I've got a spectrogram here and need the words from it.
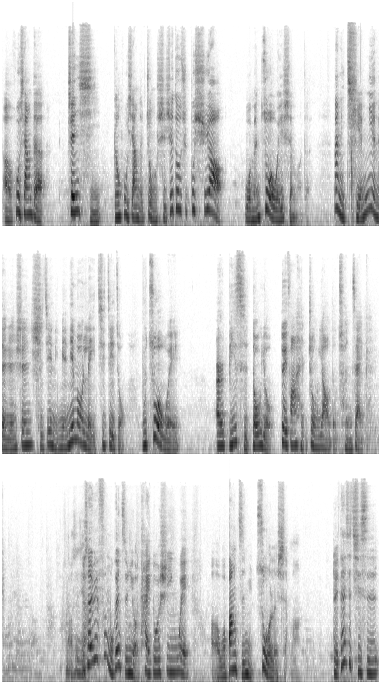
呃互相的珍惜跟互相的重视，这都是不需要我们作为什么的。那你前面的人生时间里面，你有没有累积这种不作为，而彼此都有对方很重要的存在感？老师讲，就是因为父母跟子女有太多是因为，呃，我帮子女做了什么，对。但是其实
